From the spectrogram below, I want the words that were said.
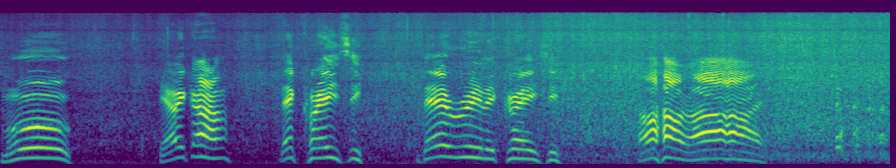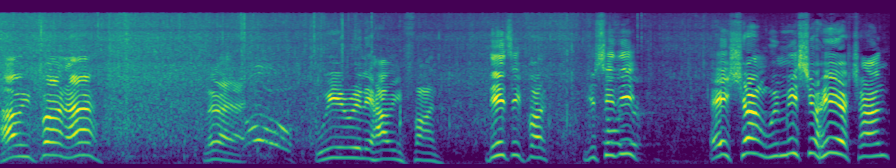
Move. Here we go. They're crazy. They're really crazy. All right. having fun, huh? Look at that. Oh, We're really having fun. This is fun. You see this? Hey, Sean, we miss you here, Sean.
